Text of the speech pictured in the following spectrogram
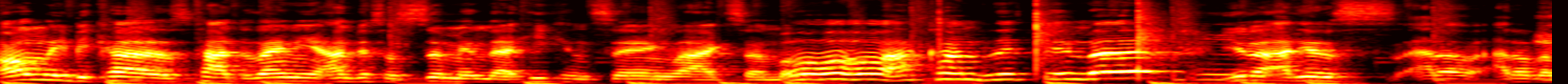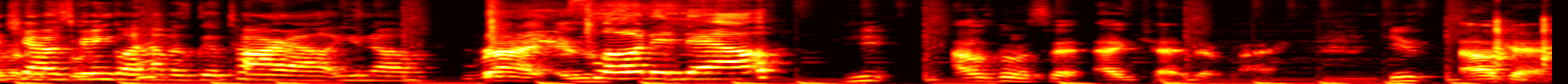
only because Todd Dulaney, I'm just assuming that he can sing like some "Oh, I come lifting up." You know, I mm. just I don't I don't know. and Travis Greene gonna have his guitar out, you know, right? slowing it down. He, I was gonna say, okay, never mind. He's okay.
